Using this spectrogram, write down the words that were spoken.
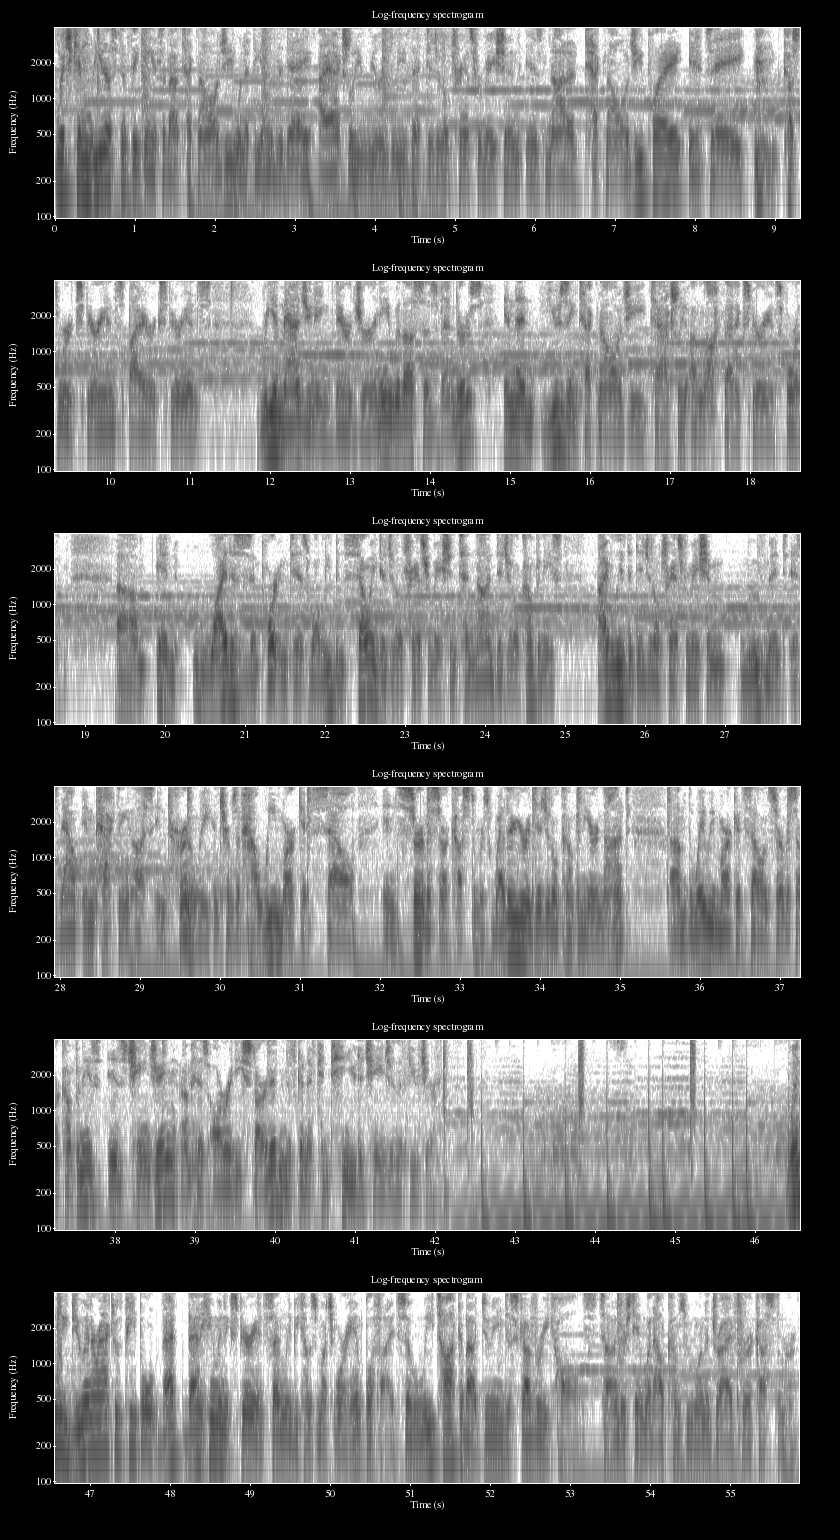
which can lead us to thinking it's about technology when at the end of the day i actually really believe that digital transformation is not a technology play. It's a customer experience buyer experience reimagining their journey with us as vendors and then using technology to actually unlock that experience for them. Um, and why this is important is while we've been selling digital transformation to non-digital companies I believe the digital transformation movement is now impacting us internally in terms of how we market, sell, and service our customers. Whether you're a digital company or not, um, the way we market, sell, and service our companies is changing. Um, it has already started and is going to continue to change in the future. When we do interact with people, that that human experience suddenly becomes much more amplified. So when we talk about doing discovery calls to understand what outcomes we want to drive for a customer,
